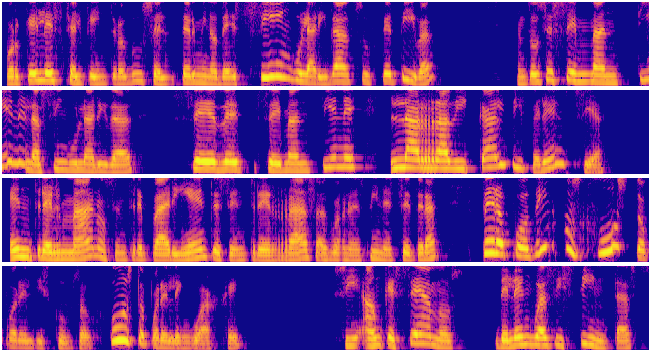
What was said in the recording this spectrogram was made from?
porque él es el que introduce el término de singularidad subjetiva. Entonces se mantiene la singularidad, se, se mantiene la radical diferencia entre hermanos, entre parientes, entre razas, bueno, en fin, etcétera. Pero podemos, justo por el discurso, justo por el lenguaje, ¿sí? aunque seamos de lenguas distintas,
